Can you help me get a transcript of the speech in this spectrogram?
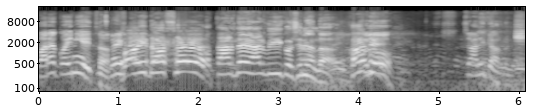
फर्क कोई नहीं है इतना 22 10 ਕਰ ਦੇ ਯਾਰ 20 ਕੁਛ ਨਹੀਂ ਹੁੰਦਾ ਹਾਂਜੀ ਬੋਲੋ 40 ਕਰ ਲਓ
